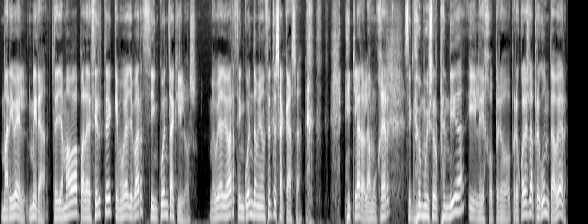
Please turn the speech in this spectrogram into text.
Maribel, mira, te llamaba para decirte que me voy a llevar 50 kilos, me voy a llevar 50 milloncetes a casa. y claro, la mujer se quedó muy sorprendida y le dijo, pero, pero ¿cuál es la pregunta? A ver.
